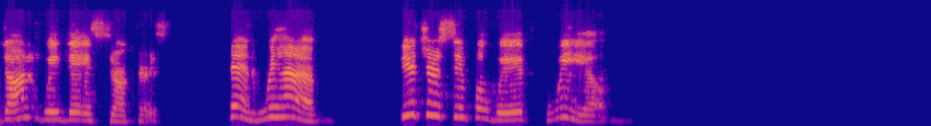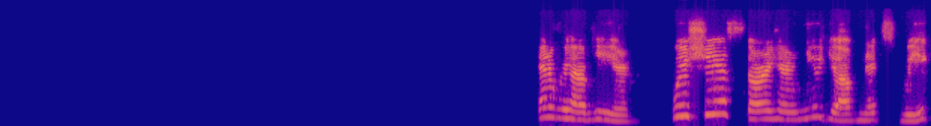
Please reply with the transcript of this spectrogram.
done with the structures. Then we have Future simple with will. And we have here, will she start her new job next week?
